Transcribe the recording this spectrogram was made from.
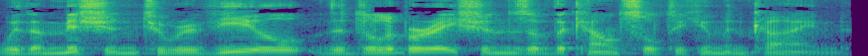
with a mission to reveal the deliberations of the council to humankind.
